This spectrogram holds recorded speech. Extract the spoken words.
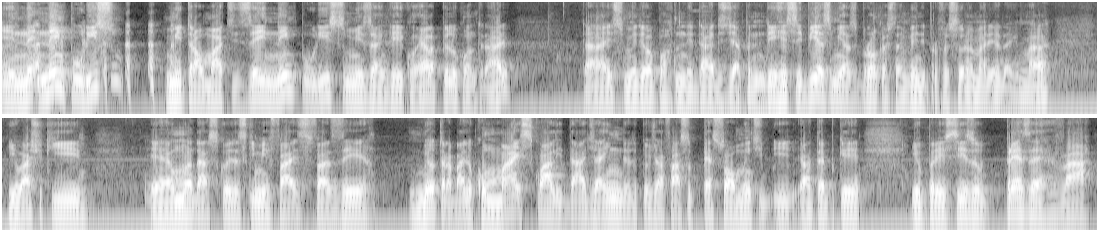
e, e ne- nem por isso me traumatizei, nem por isso me zanguei com ela, pelo contrário. Tá? Isso me deu a oportunidade de aprender. Recebi as minhas broncas também de professora Maria Dagmar. E eu acho que é uma das coisas que me faz fazer meu trabalho com mais qualidade ainda do que eu já faço pessoalmente, e até porque eu preciso preservar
